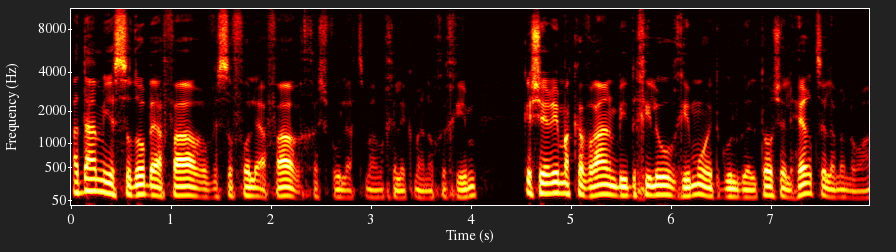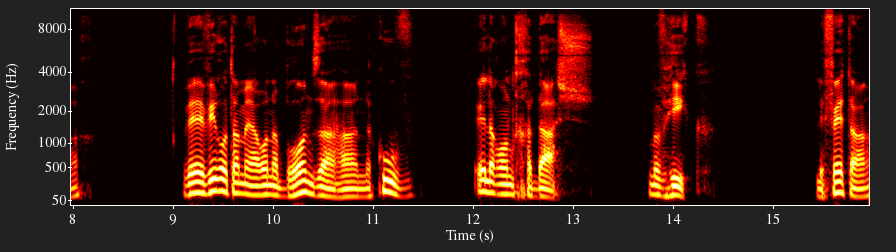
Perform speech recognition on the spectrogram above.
אדם יסודו באפר וסופו לאפר, חשבו לעצמם חלק מהנוכחים, כשהרים הקברן בדחילו ורחימו את גולגלתו של הרצל המנוח, והעביר אותה מארון הברונזה הנקוב אל ארון חדש, מבהיק. לפתע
